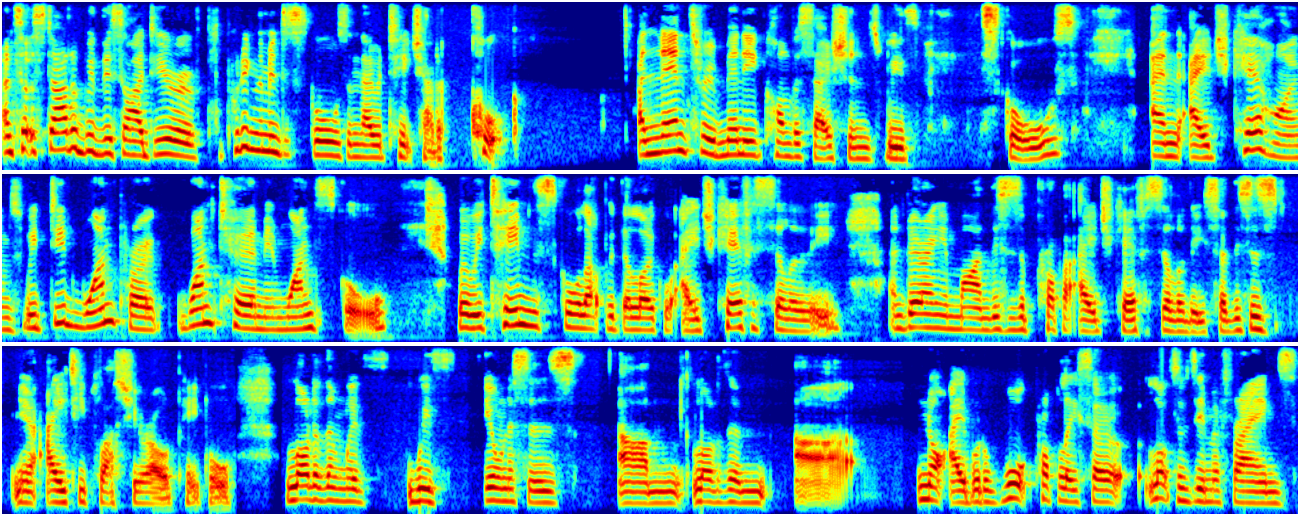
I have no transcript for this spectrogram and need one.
And so it started with this idea of putting them into schools and they would teach how to cook. And then through many conversations with schools and aged care homes, we did one pro one term in one school where we teamed the school up with the local aged care facility. And bearing in mind this is a proper aged care facility, so this is you know 80 plus year old people, a lot of them with with illnesses um, a lot of them are not able to walk properly, so lots of Zimmer frames,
